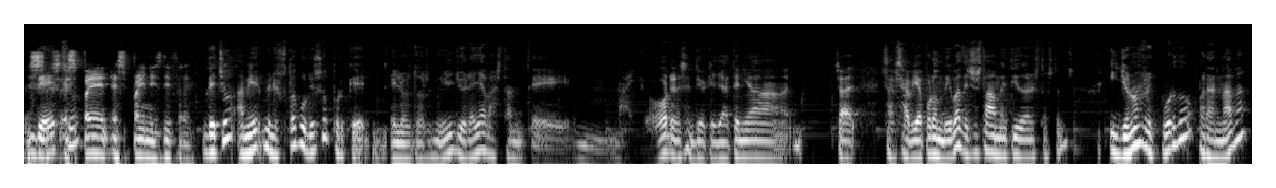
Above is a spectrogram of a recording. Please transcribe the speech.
De hecho- Spain, Spain is different. De hecho, a mí me resulta curioso porque en los 2000 yo era ya bastante mayor, en el sentido que ya tenía... O sea, sa- sabía por dónde iba, de hecho estaba metido en estos temas. Y yo no recuerdo para nada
